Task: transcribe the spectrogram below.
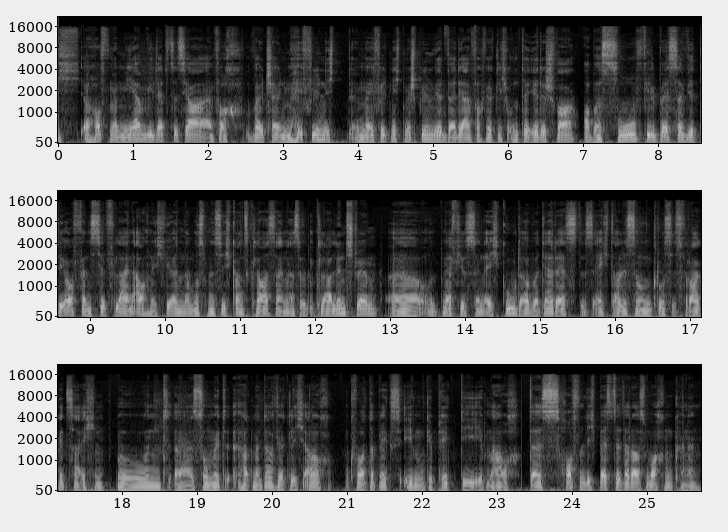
ich erhoffe mir mehr wie letztes Jahr, einfach weil Jalen Mayfield nicht, äh, Mayfield nicht mehr spielen wird, weil der einfach wirklich unterirdisch war. Aber so viel besser wird die Offensive Line auch nicht werden. Da muss man sich ganz klar sein. Also klar, Lindström äh, und Matthews sind echt gut, aber der Rest ist echt alles so ein großes Fragezeichen. Und äh, somit hat man da wirklich auch Quarterbacks eben gepickt, die eben auch das hoffentlich Beste daraus machen können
